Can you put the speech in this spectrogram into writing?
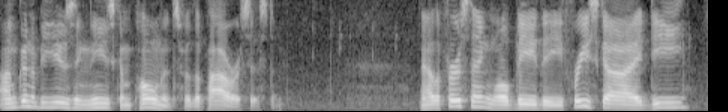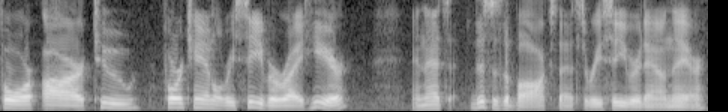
I'm going to be using these components for the power system. Now the first thing will be the FrSky D4R2 four-channel receiver right here and that's this is the box that's the receiver down there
